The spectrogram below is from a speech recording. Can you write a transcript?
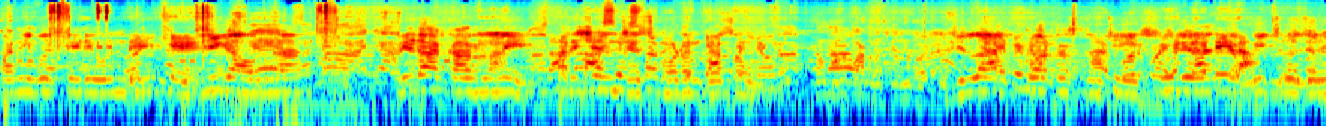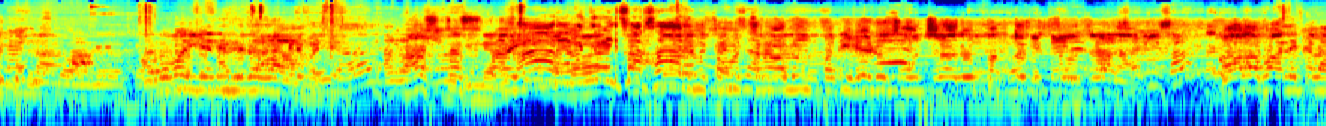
పని ఒత్తిడి ఉండి బిజీగా ఉన్న క్రీడాకారుల్ని పరిచయం చేసుకోవడం కోసం జిల్లా హెడ్ క్వార్టర్స్ నుంచి సూర్యలంక బీచ్లో జరుగుతున్న అరవై ఎనిమిదవ రాష్ట్ర స్థాయి సంవత్సరాలు పదిహేడు సంవత్సరాలు పంతొమ్మిది సంవత్సరాల బాలబాలికల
